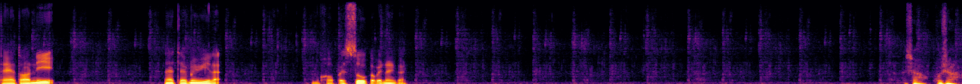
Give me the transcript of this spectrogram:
แต่ตอนนี้น่าจะไม่มีละผมขอไปสู้กับไอ้นั่นก่อน ผู้ชายผู้ชาย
